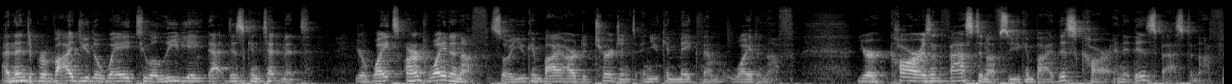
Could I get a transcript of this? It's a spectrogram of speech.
and then to provide you the way to alleviate that discontentment. Your whites aren't white enough, so you can buy our detergent and you can make them white enough. Your car isn't fast enough, so you can buy this car and it is fast enough.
